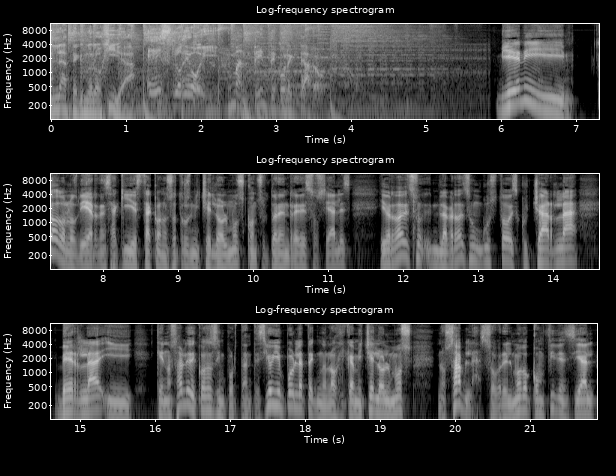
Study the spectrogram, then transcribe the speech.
La tecnología es lo de hoy. Mantente conectado. Bien, y todos los viernes aquí está con nosotros Michelle Olmos, consultora en redes sociales. Y verdad es, la verdad es un gusto escucharla, verla y que nos hable de cosas importantes. Y hoy en Puebla Tecnológica, Michelle Olmos nos habla sobre el modo confidencial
